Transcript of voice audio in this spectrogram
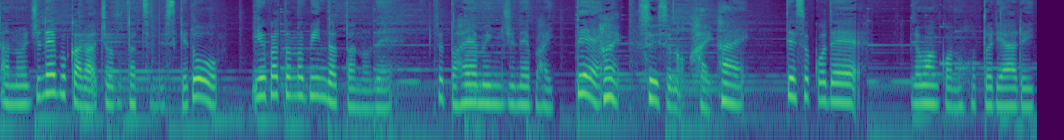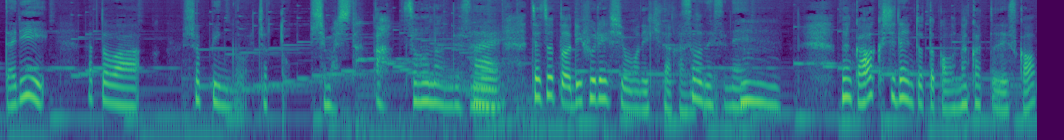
あのジュネーブからちょうど立つんですけど夕方の便だったのでちょっと早めにジュネーブ入って、はい、スイスのはい、はい、でそこでレワン湖のほとり歩いたりあとはショッピングをちょっとしました。あそうなんですね、はい、じゃあちょっとリフレッシュもできた感じそうですね、うん、なんかアクシデントとかはなかったですか？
